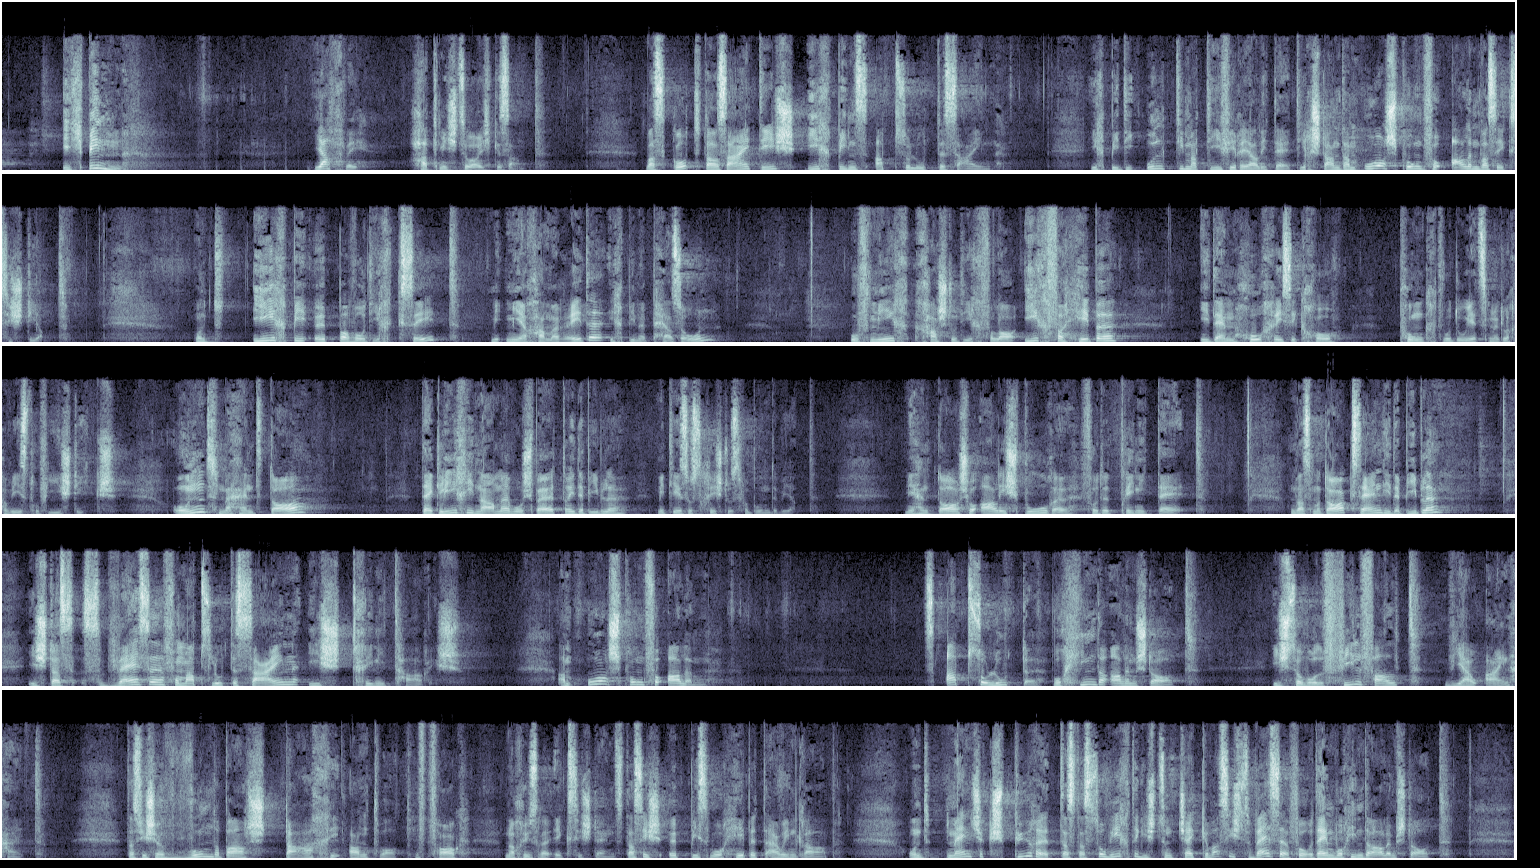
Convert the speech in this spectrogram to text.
ich bin, Yahweh, hat mich zu euch gesandt. Was Gott da sagt, ist, ich bin's absolute Sein. Ich bin die ultimative Realität. Ich stand am Ursprung von allem, was existiert. Und ich bin jemand, der dich sieht. Mit mir kann man reden. Ich bin eine Person. Auf mich kannst du dich verlassen. Ich verhebe in dem Hochrisikopunkt, wo du jetzt möglicherweise darauf einsteigst. Und wir haben da den gleichen Namen, wo später in der Bibel mit Jesus Christus verbunden wird. Wir haben da schon alle Spuren von der Trinität. Und was wir da sehen in der Bibel, ist, dass das Wesen vom absoluten Sein ist trinitarisch. Am Ursprung von allem, das Absolute, wo hinter allem steht, ist sowohl Vielfalt wie auch Einheit. Das ist eine wunderbar starke Antwort auf die Frage nach unserer Existenz. Das ist etwas, wo hebt auch im Grab. Und die Menschen spüren, dass das so wichtig ist, zum checken, was ist das Wesen von dem, was hinter allem steht.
